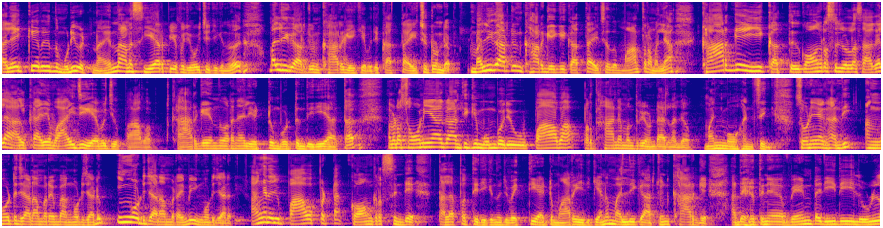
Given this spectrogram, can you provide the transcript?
തലേ കയറി നിന്ന് മുടി വെട്ടണം എന്നാണ് സി ആർ പി എഫ് ചോദിച്ചിരിക്കുന്നത്. മല്ലികാർജുൻ ഖാർഗെയ്ക്ക് കത്ത് കത്തയച്ചിട്ടുണ്ട് മല്ലികാർജുൻ ഖാർഗെക്ക് കത്തയച്ചത് മാത്രമല്ല ഖാർഗെ ഈ കത്ത് കോൺഗ്രസിലുള്ള സകല ആൾക്കാരെ വായിച്ച് കേൾപ്പിച്ചു. പാവം. ഖാർഗെ എന്ന് പറഞ്ഞാൽ എട്ടും പൊട്ടും തിരിയാത്ത നമ്മുടെ സോണിയാഗാന്ധിക്ക് മുമ്പ് ഒരു പാവ പ്രധാനമന്ത്രി ഉണ്ടായിരുന്നല്ലോ മൻമോഹൻ സിംഗ്. സോണിയാഗാന്ധി അങ്ങോട്ട് ചാടാൻ പറയുമ്പോൾ അങ്ങോട്ട് ചാടും ഇങ്ങോട്ട് ചാടാൻ പറയുമ്പോൾ ഇങ്ങോട്ട് ചാടും. അങ്ങനെ ഒരു പാവപ്പെട്ട കോൺഗ്രസിന്റെ തലപ്പത്തിരിക്കുന്ന ഒരു വ്യക്തിയായിട്ട് മാറിയിരിക്കുകയാണ് മല്ലികാർജുൻ ഖാർഗെ. അദ്ദേഹത്തിന് വേണ്ട രീതിയിലുള്ള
